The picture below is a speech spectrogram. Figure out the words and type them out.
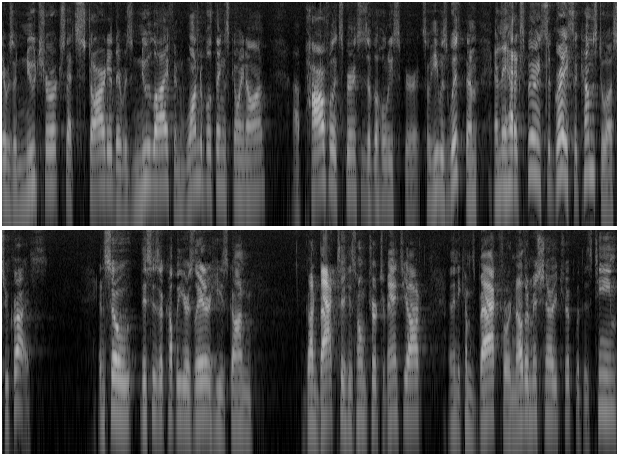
There was a new church that started. There was new life and wonderful things going on, uh, powerful experiences of the Holy Spirit. So he was with them, and they had experienced the grace that comes to us through Christ. And so this is a couple years later. He's gone, gone back to his home church of Antioch, and then he comes back for another missionary trip with his team.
